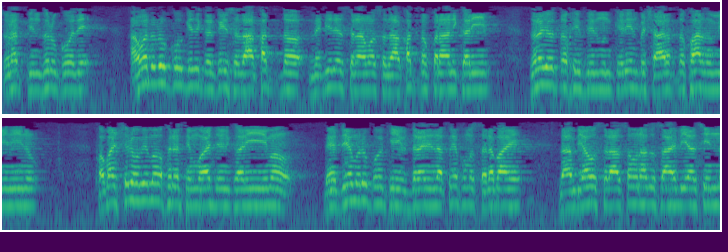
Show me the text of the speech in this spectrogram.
سورت پنزر کو دے، اول رکو کی ذکر کئی صداقت دا نبی علیہ السلام و صداقت دا قرآن کریم، ذرا تخیف للمنکرین بشارت دا فارد مینینو فبشروا بمغفرة واجر كريم بيديم ركو كي دلائل نقلف مستربائیں لانبیاء السلاسونا دو صاحب یاسین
